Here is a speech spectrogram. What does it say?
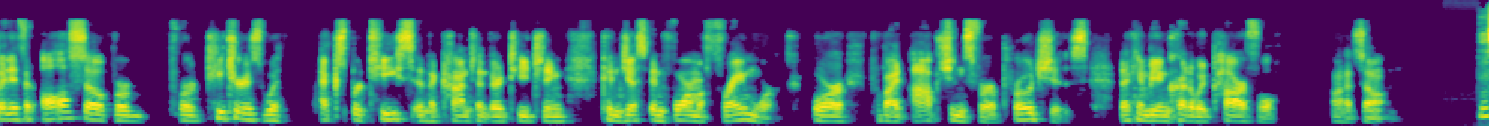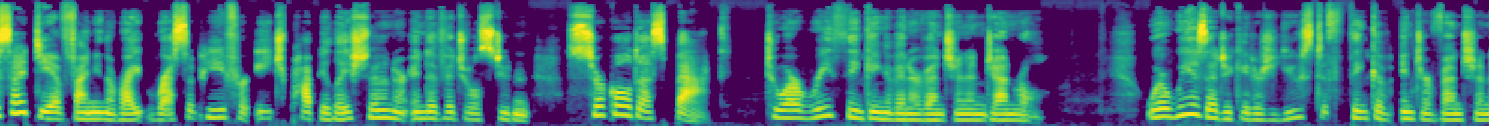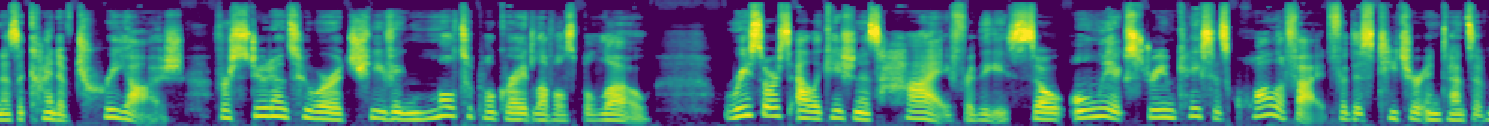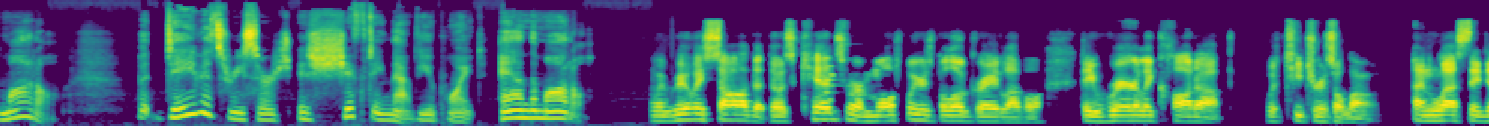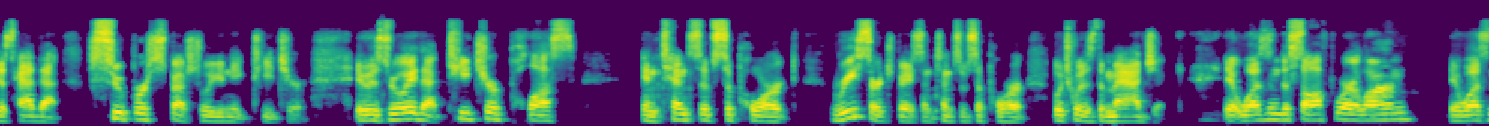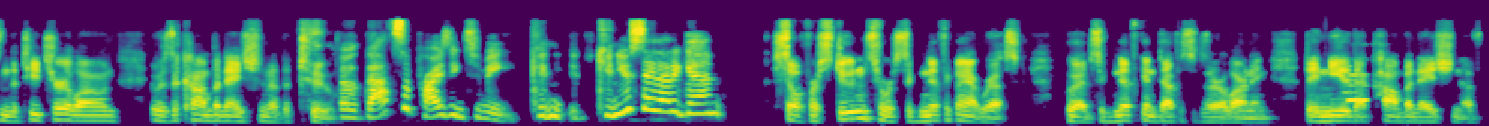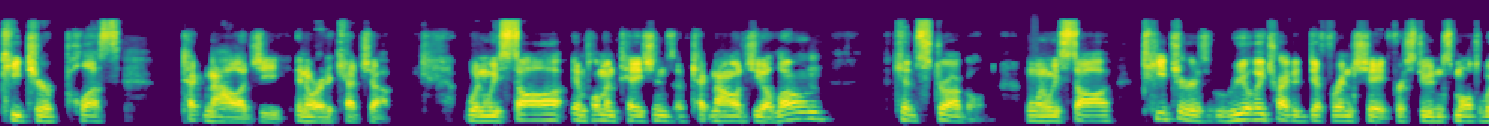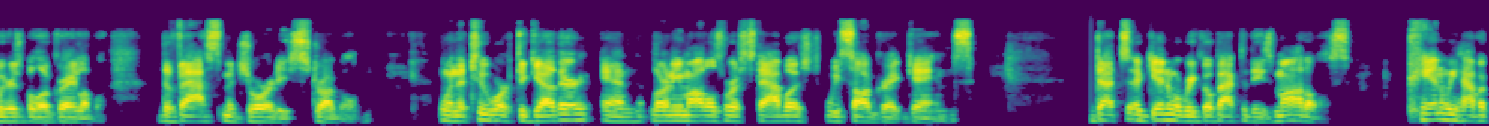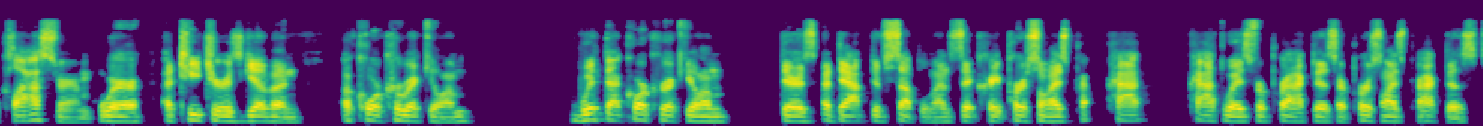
But if it also for for teachers with expertise in the content they're teaching can just inform a framework or provide options for approaches that can be incredibly powerful on its own. This idea of finding the right recipe for each population or individual student circled us back to our rethinking of intervention in general where we as educators used to think of intervention as a kind of triage for students who are achieving multiple grade levels below. Resource allocation is high for these, so only extreme cases qualified for this teacher intensive model. But David's research is shifting that viewpoint and the model. We really saw that those kids who are multiple years below grade level, they rarely caught up with teachers alone unless they just had that super special, unique teacher. It was really that teacher plus intensive support, research based intensive support, which was the magic. It wasn't the software alone. It wasn't the teacher alone. It was the combination of the two. So that's surprising to me. Can can you say that again? So for students who are significantly at risk, who had significant deficits in their learning, they needed that combination of teacher plus technology in order to catch up. When we saw implementations of technology alone, kids struggled. When we saw teachers really try to differentiate for students multiple years below grade level, the vast majority struggled. when the two worked together and learning models were established, we saw great gains. That's again where we go back to these models. Can we have a classroom where a teacher is given a core curriculum? With that core curriculum, there's adaptive supplements that create personalized path- pathways for practice or personalized practice.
